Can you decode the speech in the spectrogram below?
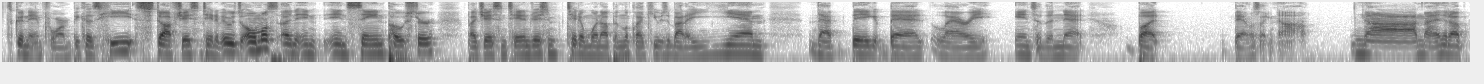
it's a good name for him because he stuffed Jayson Tatum. It was almost an in, insane poster by Jayson Tatum. Jayson Tatum went up and looked like he was about to yam that big bad Larry into the net, but Bam was like, nah, nah, I'm not ended up.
